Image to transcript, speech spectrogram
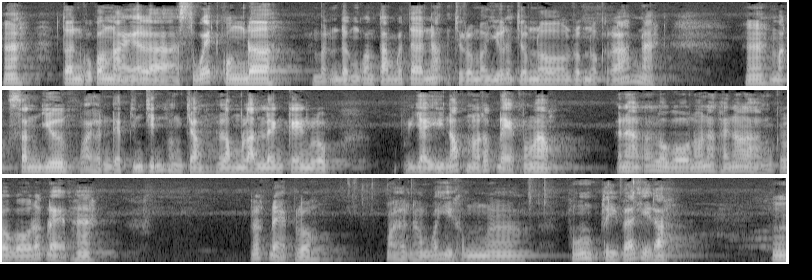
ha. Tên của con này là Sweat Wonder. Mình đừng quan tâm cái tên đó chrono dưới là chrono chronograph nè ha, mặt xanh dương ngoại hình đẹp 99 phần trăm long lanh len keng luôn. Cái dây inox nó rất đẹp đúng không? Cái nào đó logo nó là thấy nó làm cái logo rất đẹp ha. Rất đẹp luôn. Ngoại hình không có gì không ờ, không tùy vết gì đâu. Ừ.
